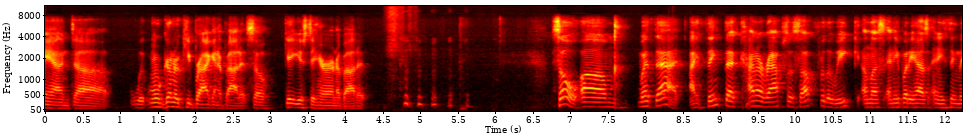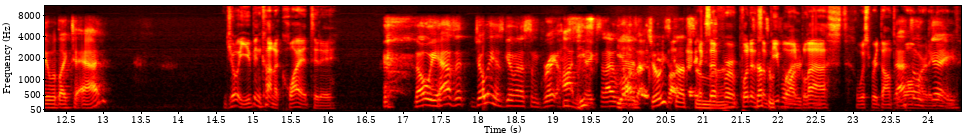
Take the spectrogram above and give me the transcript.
and uh, we, we're going to keep bragging about it. So get used to hearing about it. so um, with that, I think that kind of wraps us up for the week. Unless anybody has anything they would like to add. Joey, you've been kind of quiet today. No, he hasn't. Joey has given us some great hot He's- takes, and I yeah, love that. Joey's got some. Except uh, for putting got some people on to blast. Whisper down to That's Walmart okay. again.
